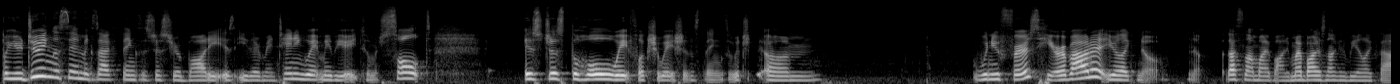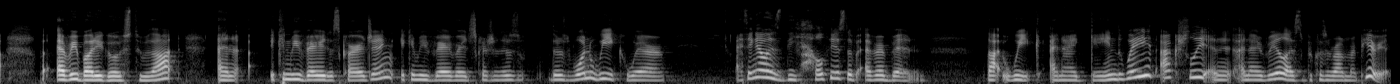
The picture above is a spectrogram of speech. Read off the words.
But you're doing the same exact things. It's just your body is either maintaining weight, maybe you ate too much salt. It's just the whole weight fluctuations things, which um, when you first hear about it, you're like, no, no, that's not my body. My body's not going to be like that. But everybody goes through that. And it can be very discouraging. It can be very, very discouraging. There's there's one week where I think I was the healthiest I've ever been that week, and I gained weight actually, and and I realized because around my period,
